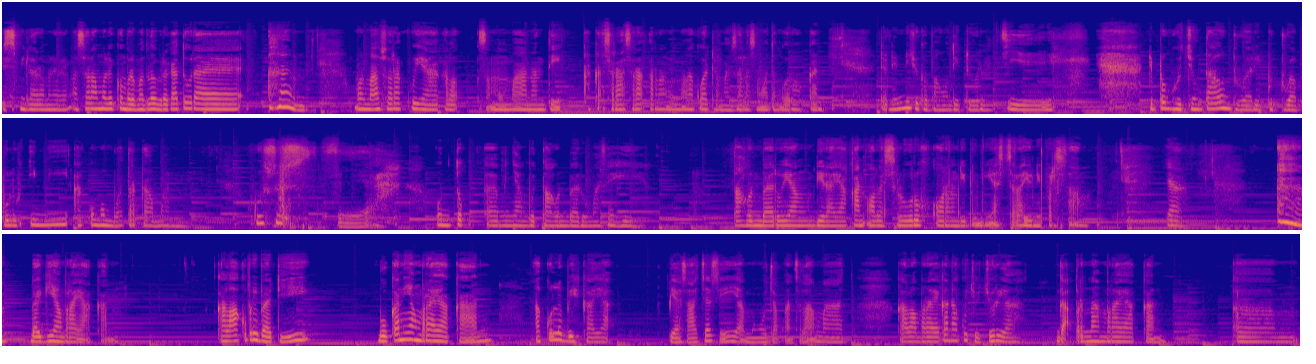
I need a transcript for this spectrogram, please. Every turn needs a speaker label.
Speaker 1: Bismillahirrahmanirrahim. Assalamualaikum warahmatullahi wabarakatuh Re Mohon maaf suaraku ya Kalau semua nanti agak serak-serak Karena memang aku ada masalah sama tenggorokan. Dan ini juga bangun tidur. Cie. Di penghujung tahun 2020 ini Aku membuat rekaman Khusus ya, Untuk uh, menyambut tahun baru masehi. Tahun baru yang dirayakan oleh seluruh orang di dunia secara universal. Ya, bagi yang merayakan. Kalau aku pribadi, bukan yang merayakan, aku lebih kayak biasa aja sih ya mengucapkan selamat. Kalau merayakan aku jujur ya, nggak pernah merayakan um,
